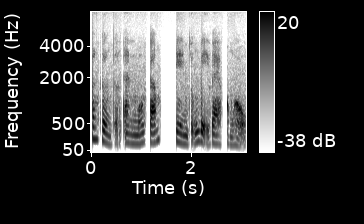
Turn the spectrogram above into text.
Vân Thường tưởng anh muốn tắm liền chuẩn bị về phòng ngủ.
